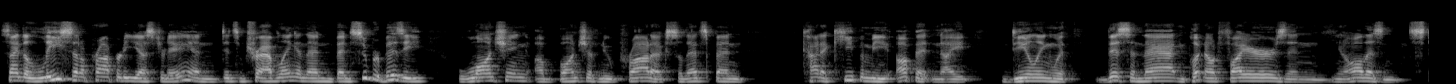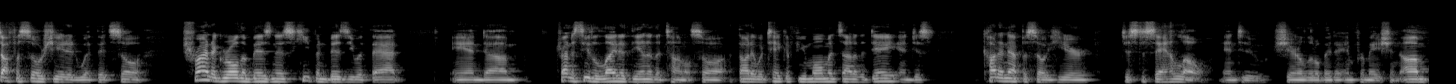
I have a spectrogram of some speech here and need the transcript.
signed a lease on a property yesterday and did some traveling and then been super busy launching a bunch of new products. So that's been kind of keeping me up at night dealing with this and that and putting out fires and you know all this stuff associated with it. So trying to grow the business, keeping busy with that, and um, trying to see the light at the end of the tunnel. So I thought it would take a few moments out of the day and just cut an episode here just to say hello and to share a little bit of information. Um,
